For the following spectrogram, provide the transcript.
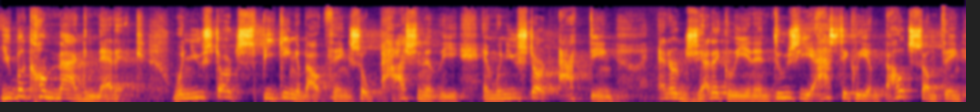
You become magnetic when you start speaking about things so passionately and when you start acting energetically and enthusiastically about something,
